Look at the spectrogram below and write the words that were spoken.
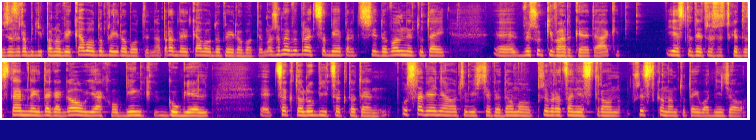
że zrobili panowie kawał dobrej roboty, naprawdę kawał dobrej roboty. Możemy wybrać sobie praktycznie dowolny tutaj e, wyszukiwarkę, tak? Jest tutaj troszeczkę dostępnych, DuckDuckGo, Yahoo, Bing, Google, e, co kto lubi, co kto ten. Ustawienia oczywiście wiadomo, przywracanie stron, wszystko nam tutaj ładnie działa.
